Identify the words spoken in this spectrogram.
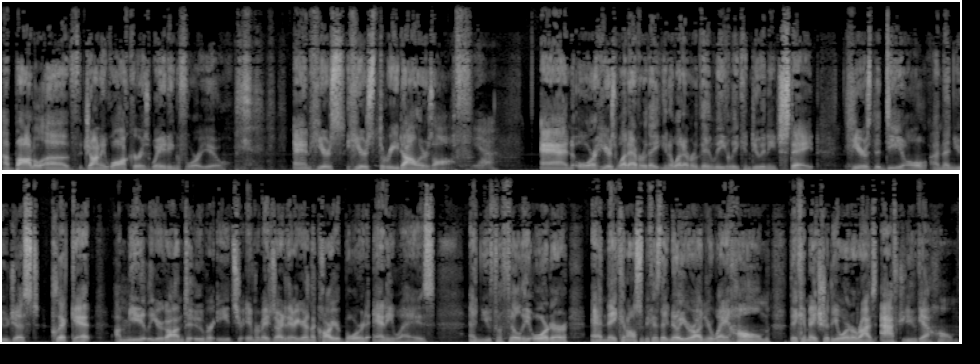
a bottle of Johnnie Walker is waiting for you." and here's here's $3 off. Yeah. And or here's whatever they, you know, whatever they legally can do in each state here's the deal, and then you just click it. Mm-hmm. Immediately, you're gone to Uber Eats. Your information's already there. You're in the car. You're bored anyways, and you fulfill the order. And they can also, because they know you're on your way home, they can make sure the order arrives after you get home.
